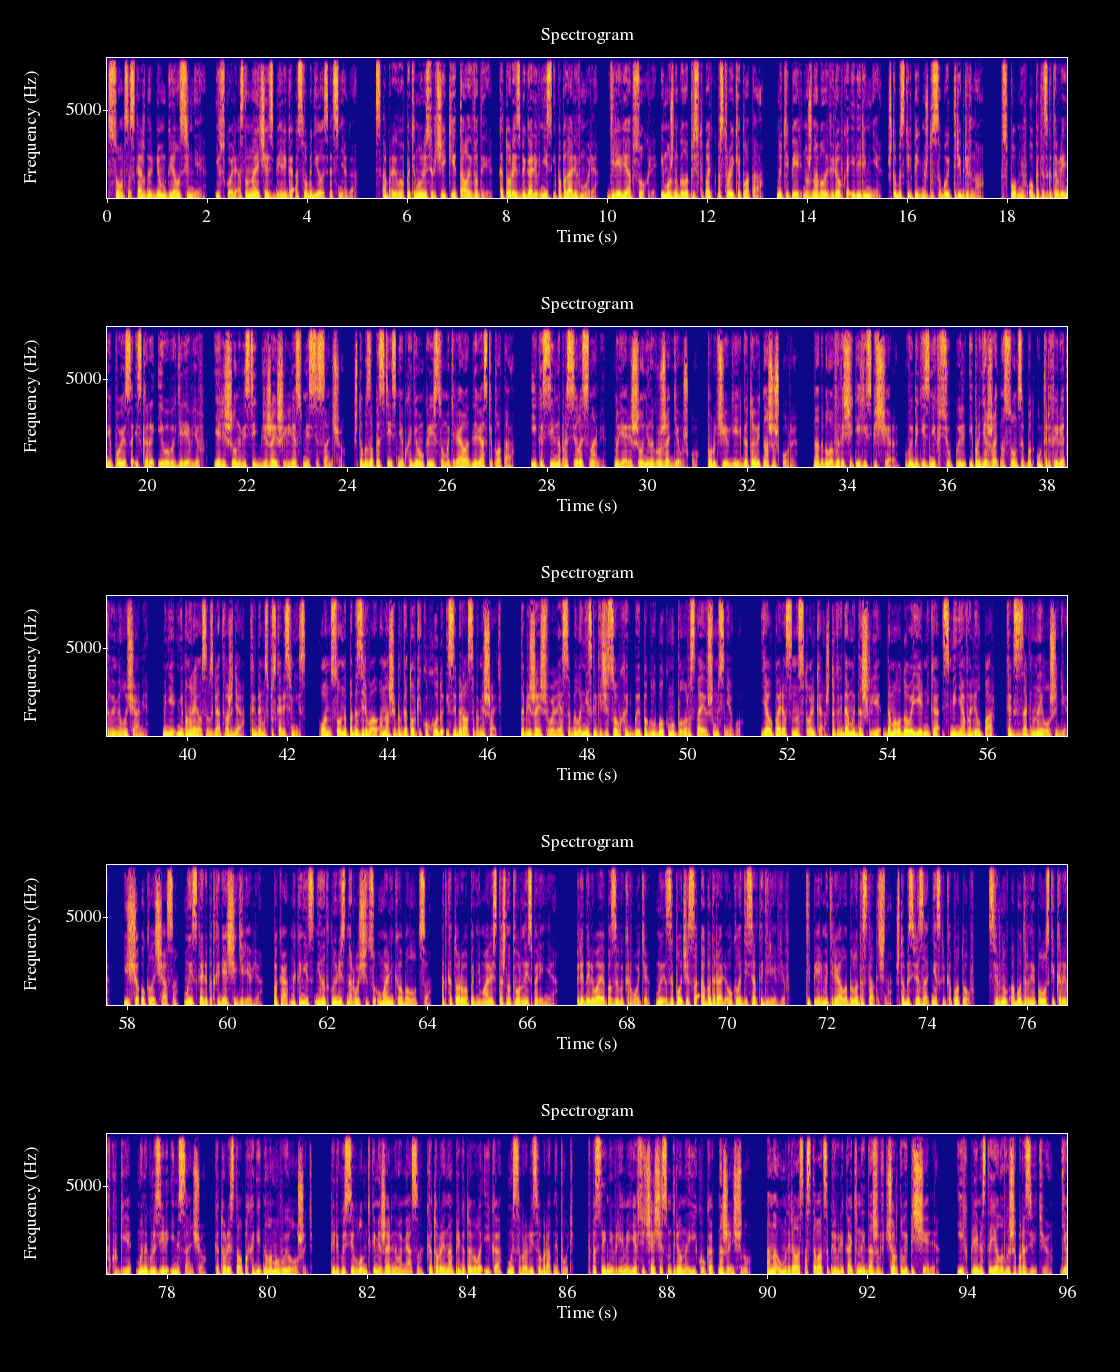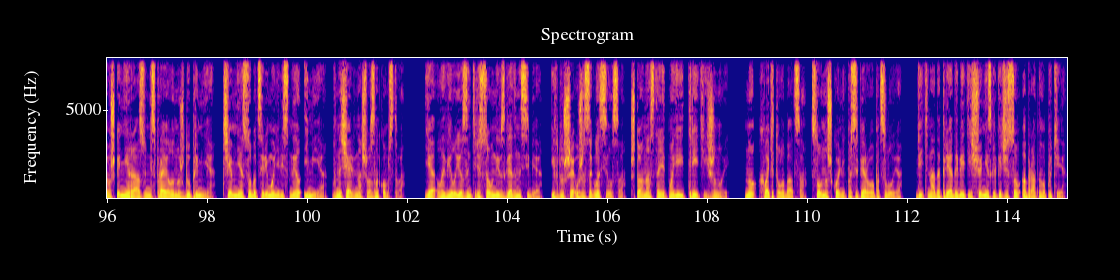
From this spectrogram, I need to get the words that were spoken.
Солнце с каждым днем грело сильнее, и вскоре основная часть берега освободилась от снега. С обрывов потянулись ручейки талой воды, которые сбегали вниз и попадали в море. Деревья обсохли, и можно было приступать к постройке плота. Но теперь нужна была веревка или ремни, чтобы скрепить между собой три бревна. Вспомнив опыт изготовления пояса из коры ивовых деревьев, я решил навестить ближайший лес вместе с Санчо, чтобы запастись необходимым количеством материала для вязки плота. Ика сильно просилась с нами, но я решил не нагружать девушку, поручив ей готовить наши шкуры. Надо было вытащить их из пещеры, выбить из них всю пыль и продержать на солнце под ультрафиолетовыми лучами. Мне не понравился взгляд вождя, когда мы спускались вниз. Он словно подозревал о нашей подготовке к уходу и собирался помешать. До ближайшего леса было несколько часов ходьбы по глубокому полурастаявшему снегу. Я упарился настолько, что когда мы дошли до молодого ельника, с меня валил пар, как с загнанной лошади. Еще около часа мы искали подходящие деревья, пока, наконец, не наткнулись на рощицу у маленького болотца, от которого поднимались тошнотворные испарения. Преодолевая позывы к рвоте, мы за полчаса ободрали около десятка деревьев. Теперь материала было достаточно, чтобы связать несколько плотов. Свернув ободранные полоски коры в круги, мы нагрузили ими Санчо, который стал походить на ломовую лошадь. Перекусив ломтиками жареного мяса, которое нам приготовила Ика, мы собрались в обратный путь. В последнее время я все чаще смотрел на Ику как на женщину, она умудрялась оставаться привлекательной даже в чертовой пещере. Их племя стояло выше по развитию. Девушка ни разу не справила нужду при мне, чем не особо церемонились Нел и Мия в начале нашего знакомства. Я ловил ее заинтересованные взгляды на себе и в душе уже согласился, что она станет моей третьей женой. Но хватит улыбаться, словно школьник после первого поцелуя, ведь надо преодолеть еще несколько часов обратного пути.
